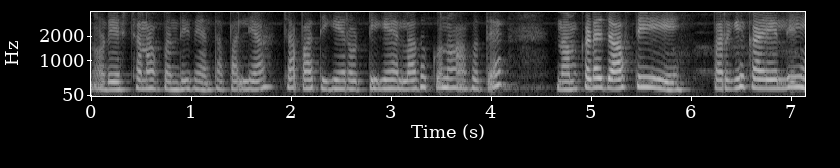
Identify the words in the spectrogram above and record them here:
ನೋಡಿ, ಎಷ್ಟು ಚೆನ್ನಾಗಿ ಬಂದಿದೆ ಅಂತ ಪಲ್ಯ. ಚಪಾತಿಗೆ, ರೊಟ್ಟಿಗೆ ಎಲ್ಲದಕ್ಕೂ ಆಗುತ್ತೆ. ನಮ್ಮ ಕಡೆ ಜಾಸ್ತಿ ಪರಗೆಕಾಯಲ್ಲಿ,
